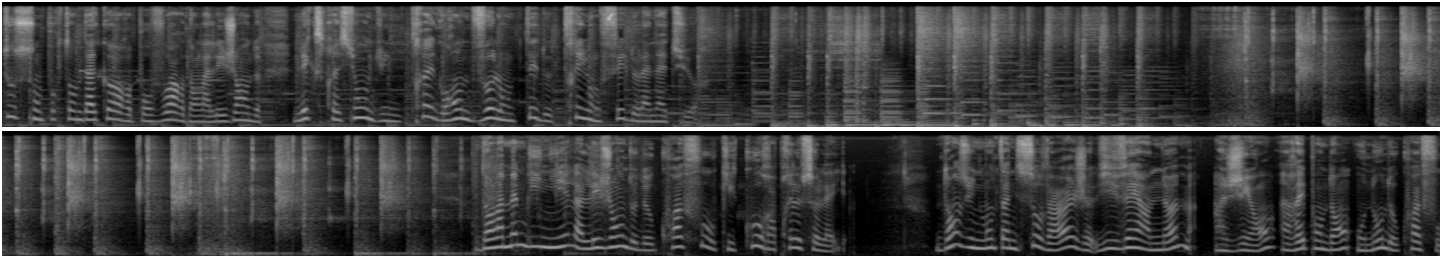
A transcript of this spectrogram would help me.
tous sont pourtant d'accord pour voir dans la légende l'expression d'une très grande volonté de triompher de la nature. Dans la même lignée, la légende de Kwafu qui court après le soleil. Dans une montagne sauvage vivait un homme un géant répondant au nom de Kwafu.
